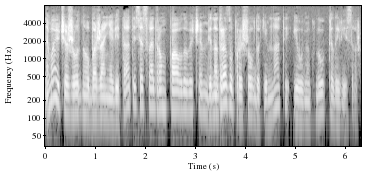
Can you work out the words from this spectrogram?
Не маючи жодного бажання вітатися з Федором Павловичем, він одразу пройшов до кімнати і умікнув телевізор.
